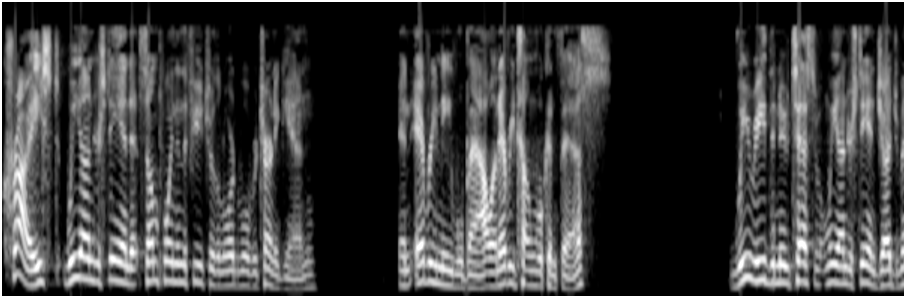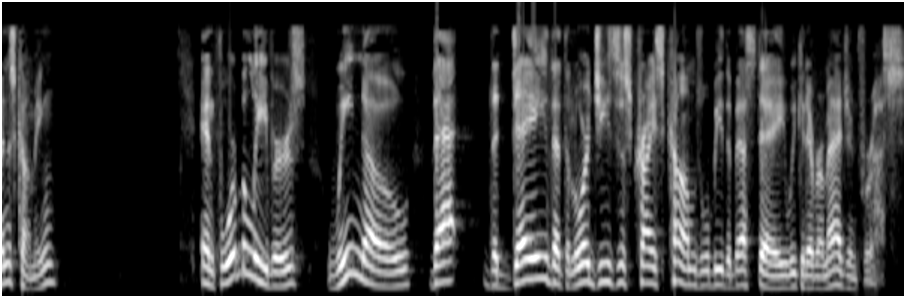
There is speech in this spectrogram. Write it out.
Christ, we understand at some point in the future the Lord will return again, and every knee will bow and every tongue will confess. We read the New Testament, we understand judgment is coming. And for believers, we know that the day that the Lord Jesus Christ comes will be the best day we could ever imagine for us.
